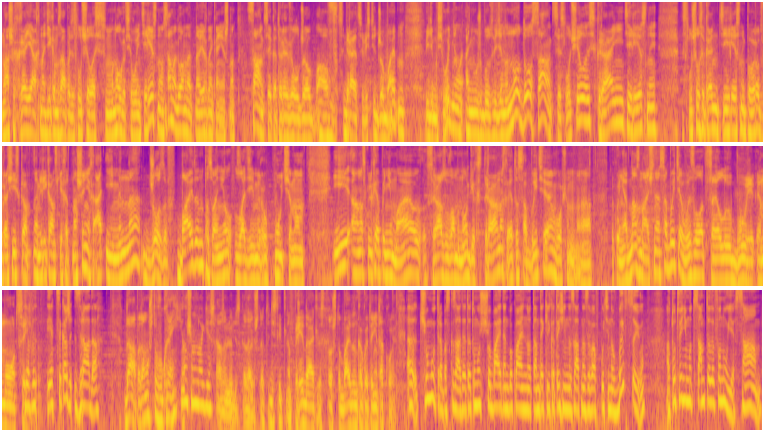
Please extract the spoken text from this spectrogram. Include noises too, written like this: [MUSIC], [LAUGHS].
наших краях на Диком Западе случилось много всего интересного. Самое главное, это, наверное, конечно, санкции, которые вел Джо, а, в- собирается ввести Джо Байден. Видимо, сегодня они уже будут введены. Но до санкций случилось крайне интересный, случился крайне интересный поворот в российско-американских отношениях, а именно Джозеф Байден позвонил Владимиру Путину. И, а, насколько я понимаю, сразу во многих странах это событие, в общем, а, такое неоднозначное событие, вызвало целую бурю эмоций. Я, би- як це кажуть, зрада. Да, потому что в Украине очень многие сразу люди сказали, что это действительно предательство, что Байден какой-то не такой. Е, Чому треба сказати? Це тому, що Байден буквально там декілька тижнів назад називав Путіна вбивцею, а тут він йому сам телефонує, сам.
